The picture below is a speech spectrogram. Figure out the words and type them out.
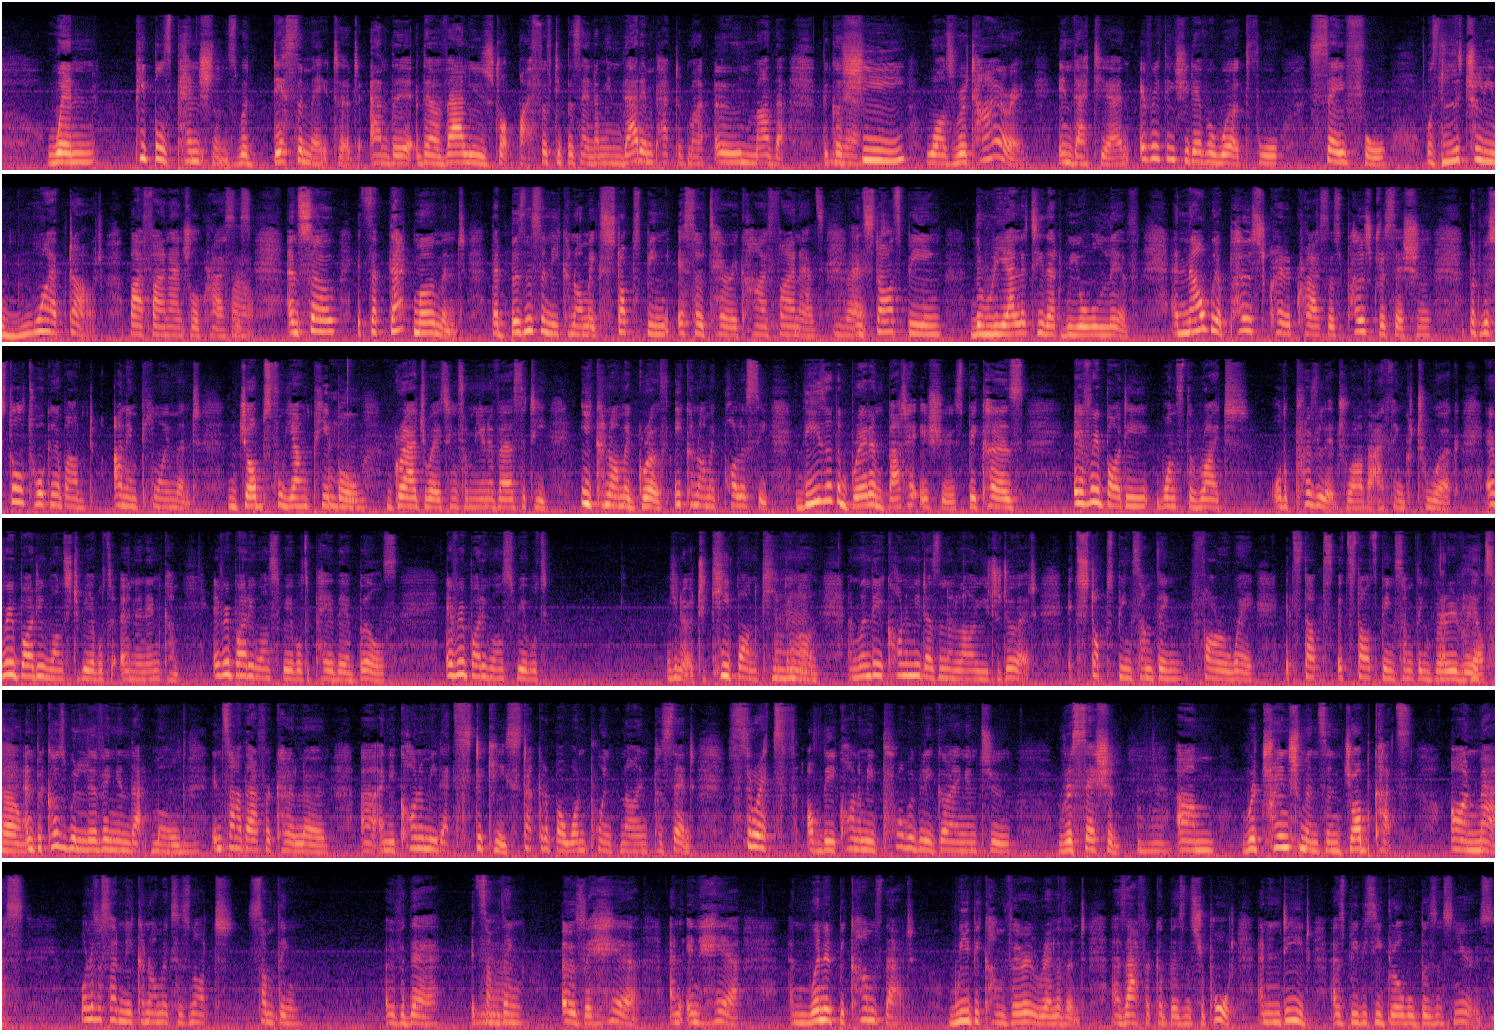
when people's pensions were decimated and the, their values dropped by 50%, I mean, that impacted my own mother because Yeah. she was retiring in that year and everything she'd ever worked for, saved for, was literally wiped out by a financial crisis. Wow. And so it's at that moment that business and economics stops being esoteric high finance Right. and starts being the reality that we all live. And now we're post credit crisis, post recession, but we're still talking about unemployment, jobs for young people mm-hmm. graduating from university, economic growth, economic policy. These are the bread and butter issues because everybody wants the right or the privilege rather i think to work. Everybody wants to be able to earn an income. Everybody wants to be able to pay their bills. Everybody wants to be able to you know to keep on keeping on. And when the economy doesn't allow you to do it it stops being something far away. It stops it starts being something very real. and because we're living in that mold in south africa alone uh, an economy that's sticky stuck at about 1.9% threats of the economy probably going into recession. Um, retrenchments and job cuts en masse all of a sudden economics is not something over there. It's Yeah. something over here and in here. And when it becomes that, we become very relevant as Africa Business Report and indeed as BBC Global Business News.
